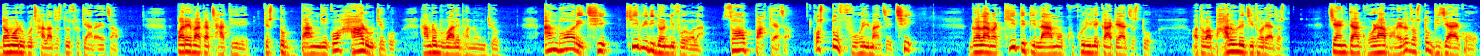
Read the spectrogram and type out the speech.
डमरुको छाला जस्तो सुक्या रहेछ। परेवाका छाती रे त्यस्तो बाङ्गेको हाड उठेको हाम्रो बुबाले भन्नुहुन्थ्यो आङभरि छि के विधि डन्डी फोहोर होला? सब पाक्या छ। कस्तो फोहोरी मान्छे छि। गलामा के त्यति लामो खुकुरीले काट्या जस्तो अथवा भालुले चिथोर्या जस्तो? च्यान्टा घोडा भनेर जस्तो गिजाएको हो।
